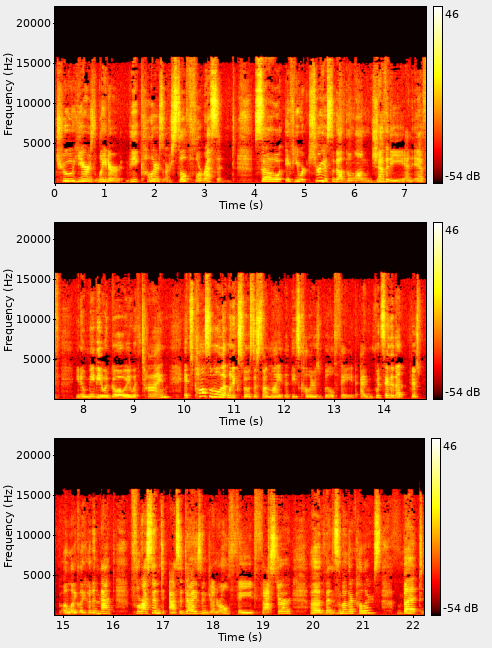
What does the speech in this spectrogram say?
two years later, the colors are still fluorescent. So if you were curious about the longevity and if you know, maybe it would go away with time. It's possible that when exposed to sunlight that these colors will fade. I would say that, that there's a likelihood in that. Fluorescent acid dyes in general fade faster uh, than some other colors, but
